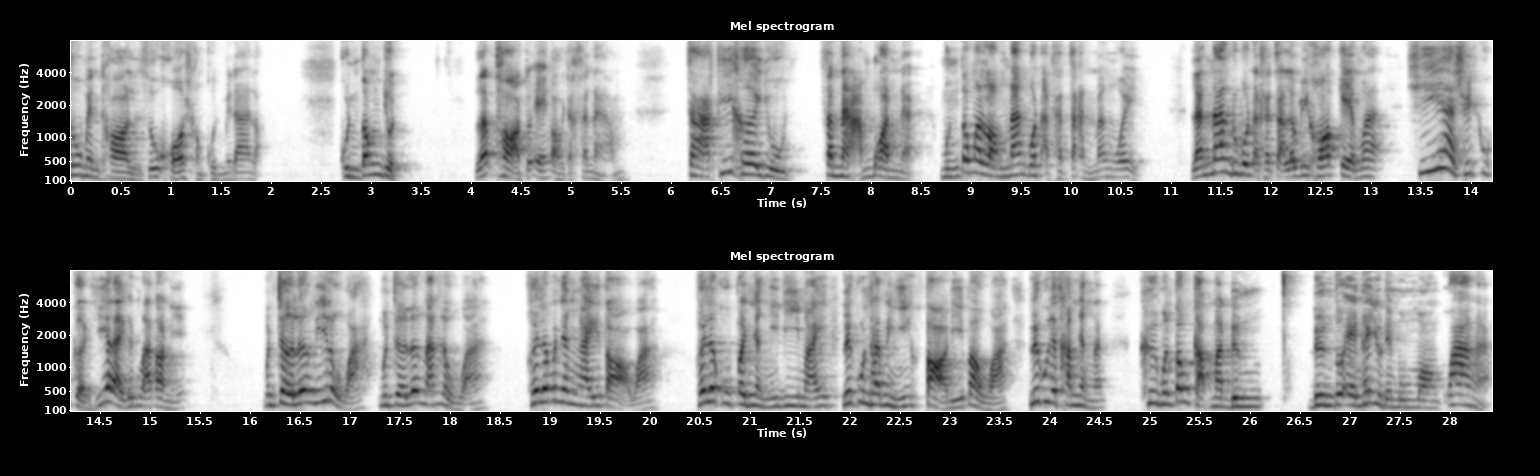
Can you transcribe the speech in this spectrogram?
สู้ mentor หรือสู้โค้ชของคุณไม่ได้หรอก คุณต้องหยุดแล้วถอดตัวเองออกจากสนาม จากที่เคยอยู่สนามบอลน่ะ มึงต้องมาลองนั่งบนอัศจรรย์บ้างเว้ย แล้วนั่งดูบนอัศจรรย์แล้ววิเคราะห์เกมว่าเชี่ยชีวิตกูเกิดที่อะไรขึ้นวะตอนนี้ มันเจอเรื่องนี้หรอวะ มันเจอเรื่องนั้นหรอวะ เฮ้ยแล้วมันยังไงต่อวะ เฮ้ยแล้วกูเป็นอย่างนี้ดีไหมหรือกูทำอย่างนี้ต่อดีเปล่าวะ หรือกูจะทำอย่างนั้น คือมันต้องกลับมาดึง ดึงตัวเองให้อยู่ในมุมมองกว้างอะ่ะ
